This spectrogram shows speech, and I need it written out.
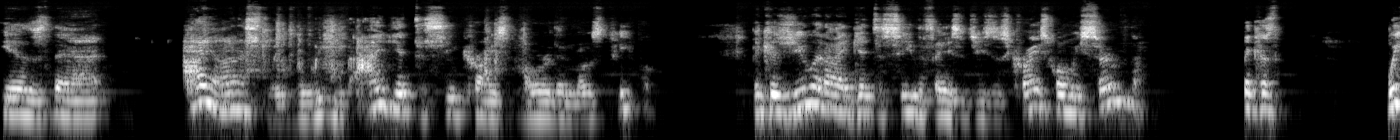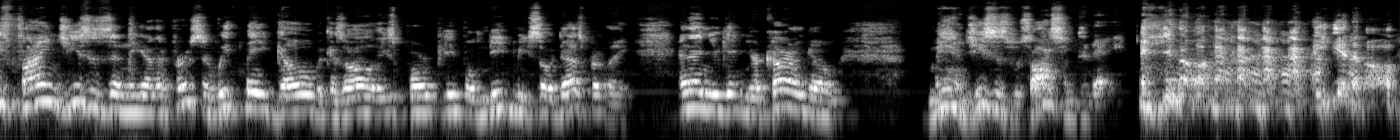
is that I honestly believe I get to see Christ more than most people because you and I get to see the face of Jesus Christ when we serve them. Because we find Jesus in the other person. We may go because all these poor people need me so desperately. And then you get in your car and go, man, Jesus was awesome today. you, know? you know,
